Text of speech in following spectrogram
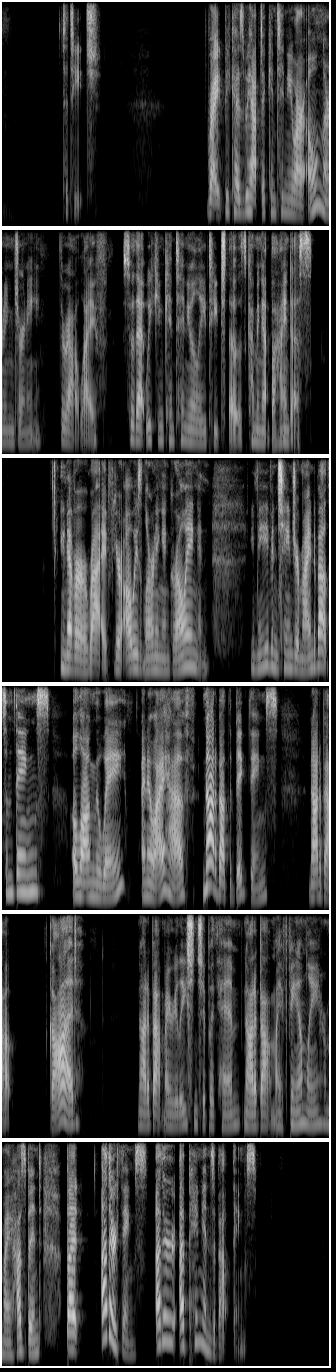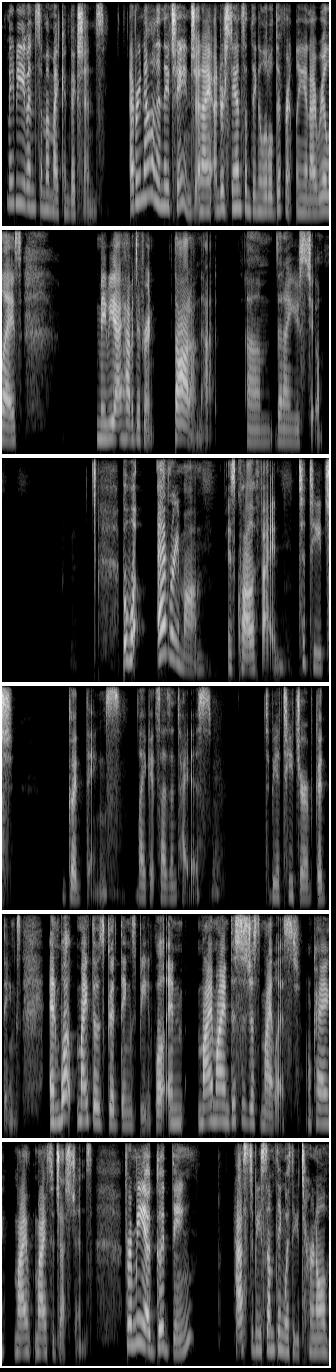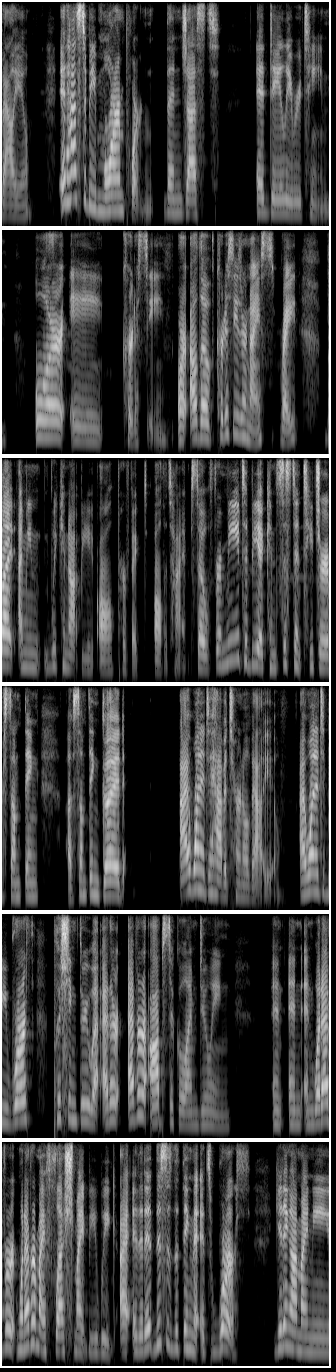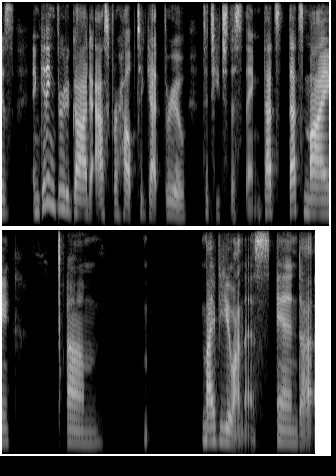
to teach? Right? Because we have to continue our own learning journey throughout life so that we can continually teach those coming up behind us. you never arrive. You're always learning and growing, and you may even change your mind about some things along the way. I know I have, not about the big things, not about God, not about my relationship with Him, not about my family or my husband, but other things, other opinions about things. Maybe even some of my convictions. Every now and then they change, and I understand something a little differently, and I realize maybe I have a different thought on that um, than I used to. But what every mom is qualified to teach good things, like it says in Titus, to be a teacher of good things. And what might those good things be? Well, in my mind, this is just my list, okay? My my suggestions. For me, a good thing has to be something with eternal value. It has to be more important than just a daily routine or a courtesy or although courtesies are nice right? But i mean we cannot be all perfect all the time. So for me to be a consistent teacher of something of something good i want it to have eternal value. I want it to be worth pushing through whatever ever obstacle i'm doing and and and whatever whenever my flesh might be weak i that it, this is the thing that it's worth getting on my knees and getting through to god to ask for help to get through to teach this thing. That's that's my um my view on this and uh,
